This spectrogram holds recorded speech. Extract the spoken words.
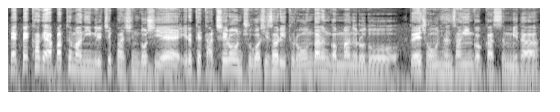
빽빽하게 아파트만이 밀집한 신도시에 이렇게 다채로운 주거시설이 들어온다는 것만으로도 꽤 좋은 현상인 것 같습니다.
